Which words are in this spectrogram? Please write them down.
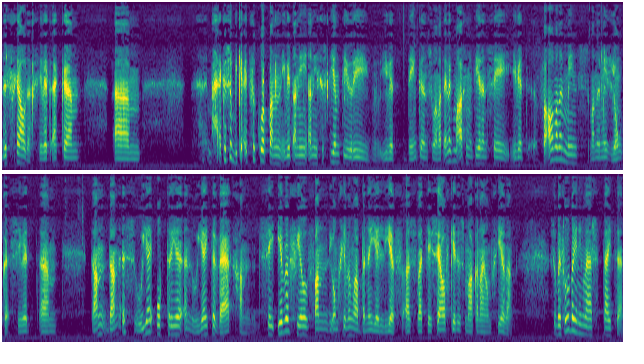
dis geldig. Jy weet ek ehm um, Ehm um, ek is so 'n bietjie uitverkoop aan jy weet aan die aan die sisteemteorie, jy weet denke en so, wat eintlik maar argumenteer en sê, jy weet veral wanneer mens wanneer mens jonk is, jy weet ehm um, dan dan is hoe jy optree en hoe jy te werk gaan sê eweveel van die omgewing waarbinne jy leef as wat jy self keuses maak in daai omgewing. So byvoorbeeld by universiteite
